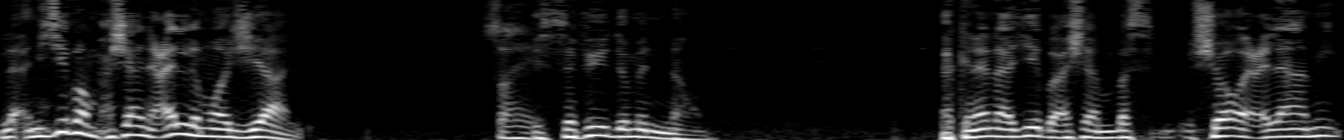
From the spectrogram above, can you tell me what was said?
لا نجيبهم عشان يعلموا أجيال. صحيح. يستفيدوا منهم. لكن أنا أجيبه عشان بس شو إعلامي؟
